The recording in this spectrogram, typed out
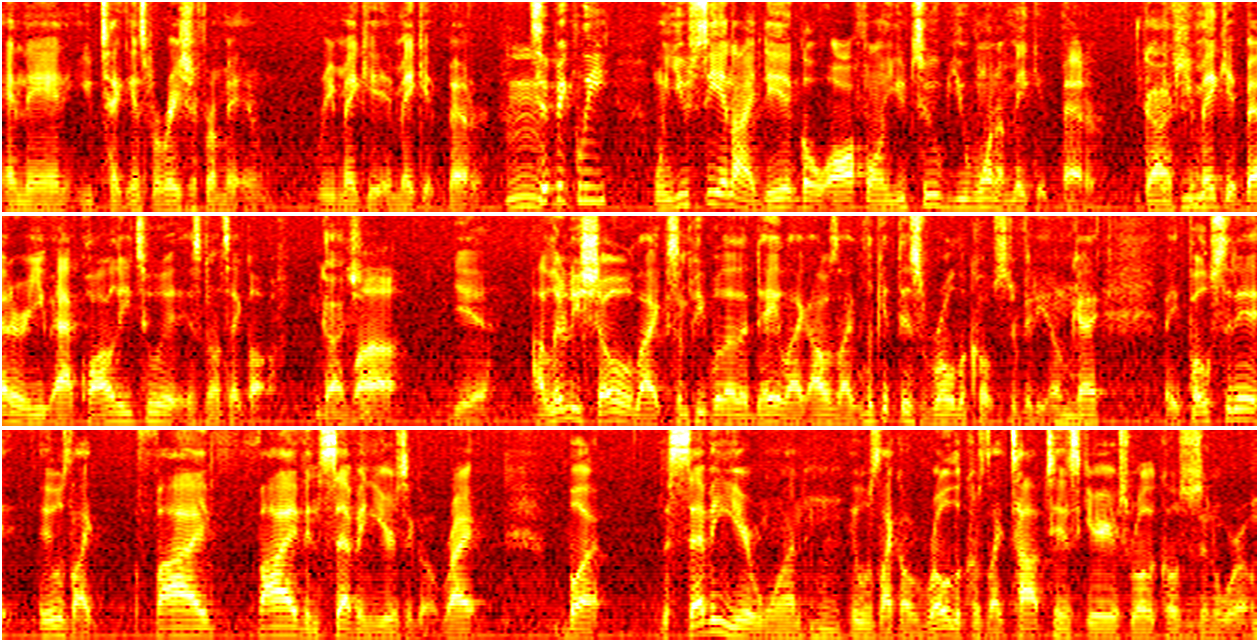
and then you take inspiration from it and remake it and make it better. Typically, when you see an idea go off on YouTube, you want to make it better. If you make it better and you add quality to it, it's gonna take off. Got you. Wow. Yeah. I literally showed like some people the other day, like I was like, look at this roller coaster video, Mm-hmm. okay? They posted it. It was like five, five and seven years ago, right? But the seven year one, Mm-hmm. it was like a roller coaster, like top ten scariest roller coasters in the world.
